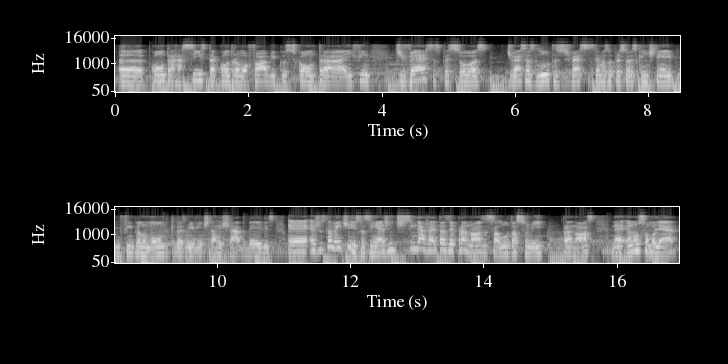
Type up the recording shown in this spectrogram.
Uh, contra racista, contra homofóbicos, contra, enfim, diversas pessoas diversas lutas, diversos sistemas opressores que a gente tem aí, enfim, pelo mundo, que 2020 está recheado deles. É, é, justamente isso, assim, é a gente se engajar e trazer para nós essa luta, assumir para nós, né? Eu não sou mulher,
